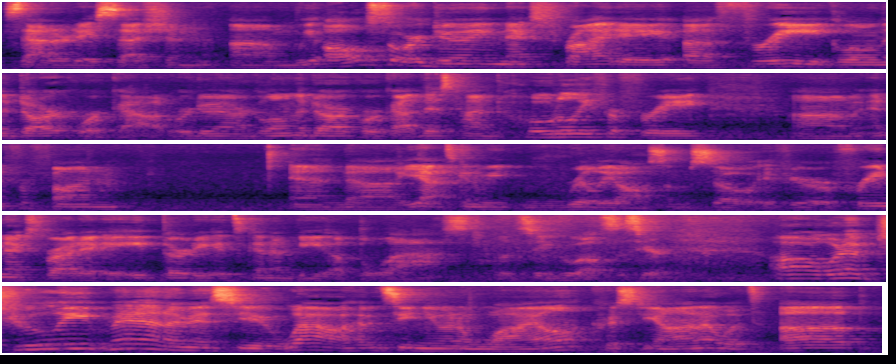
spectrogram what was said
Saturday session. Um, we also are doing next Friday a free glow in the dark workout. We're doing our glow in the dark workout this time totally for free um, and for fun. And uh, yeah, it's gonna be really awesome. So if you're free next Friday at 8:30, it's gonna be a blast. Let's see who else is here. Oh, what up, Julie? Man, I miss you. Wow, I haven't seen you in a while. Christiana, what's up?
